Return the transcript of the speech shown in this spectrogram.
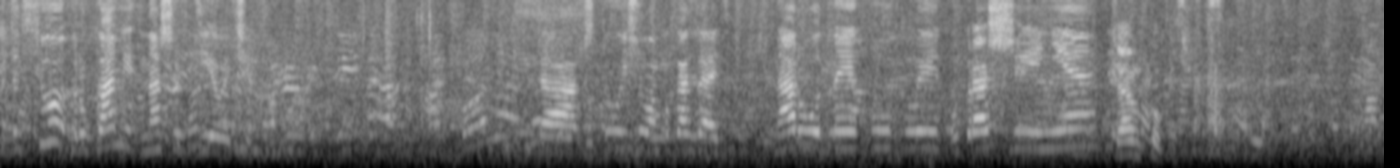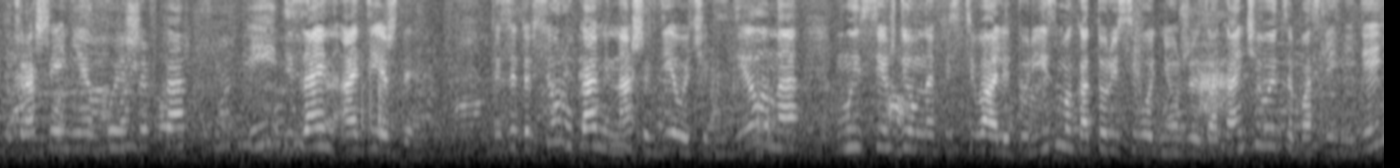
Это все руками наших девочек. Так, что еще вам показать? Народные куклы, украшения, Kem kokusu. украшения, вышивка и дизайн одежды. То есть это все руками наших девочек сделано. Мы всех ждем на фестивале туризма, который сегодня уже заканчивается, последний день.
